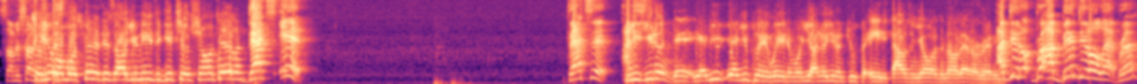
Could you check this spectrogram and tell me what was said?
So I'm just trying So to get you this. almost finished. This all you need to get your Sean Taylor. That's it. That's it. I you, need. you done, yeah, you yeah, you play way more. You, I know you done threw for eighty thousand yards and all that already. I did, bro. I been did all that, bro.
